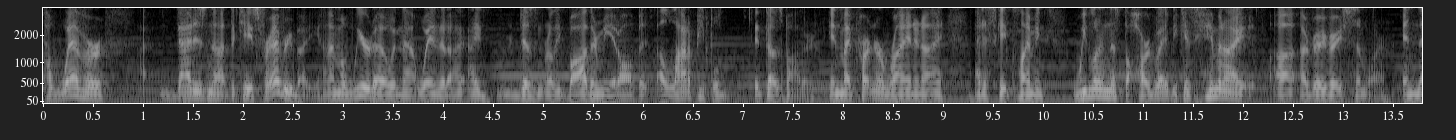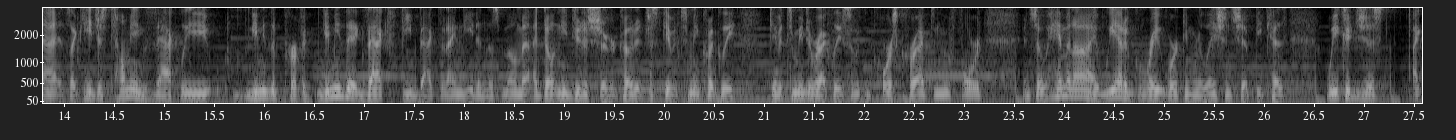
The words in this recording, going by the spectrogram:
However, that is not the case for everybody. I'm a weirdo in that way that I, I doesn't really bother me at all, but a lot of people it does bother. And my partner Ryan and I at Escape Climbing, we learned this the hard way because him and I uh, are very, very similar in that it's like, hey, just tell me exactly, give me the perfect, give me the exact feedback that I need in this moment. I don't need you to sugarcoat it. Just give it to me quickly, give it to me directly so we can course correct and move forward. And so him and I, we had a great working relationship because we could just, I,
